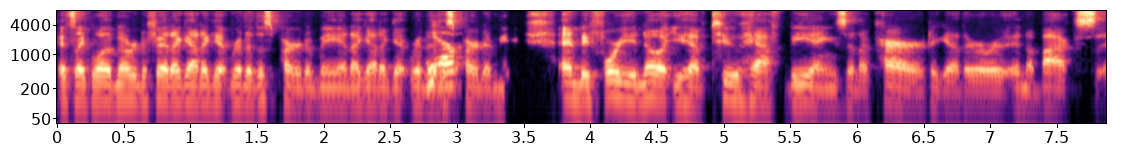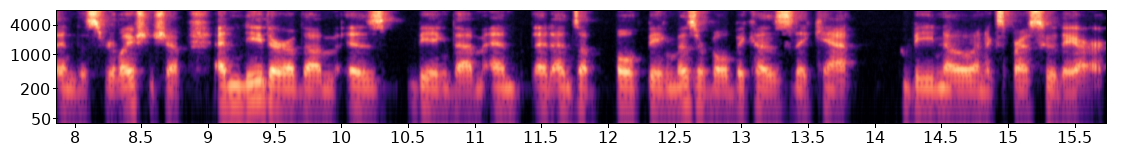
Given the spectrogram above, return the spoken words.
it's like well in order to fit i got to get rid of this part of me and i got to get rid of yep. this part of me and before you know it you have two half beings in a car together or in a box in this relationship and neither of them is being them and it ends up both being miserable because they can't be know and express who they are.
